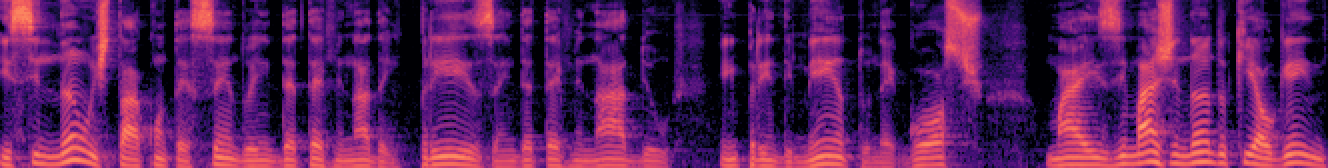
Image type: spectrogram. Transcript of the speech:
e se não está acontecendo em determinada empresa, em determinado empreendimento, negócio, mas imaginando que alguém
